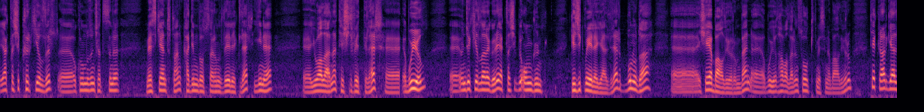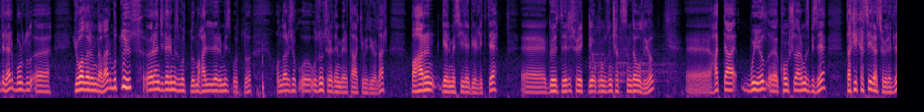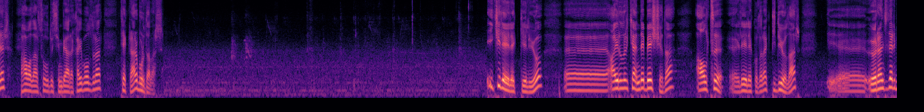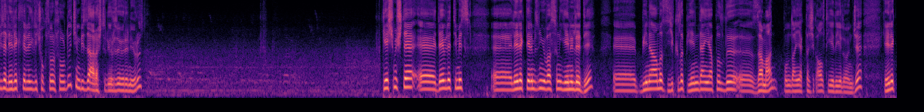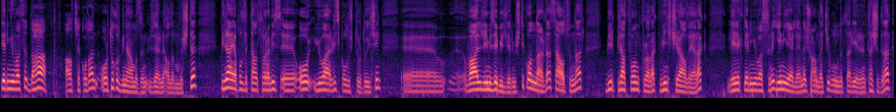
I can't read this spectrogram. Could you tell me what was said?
Yaklaşık 40 yıldır e, okulumuzun çatısını mesken tutan kadim dostlarımız leylekler yine e, yuvalarına teşrif ettiler. E, bu yıl e, önceki yıllara göre yaklaşık bir 10 gün gecikmeyle geldiler. Bunu da e, şeye bağlıyorum ben. e, bu yıl havaların soğuk gitmesine bağlıyorum. Tekrar geldiler. Burada e, yuvalarındalar. Mutluyuz. Öğrencilerimiz mutlu, mahallelerimiz mutlu. Onları çok e, uzun süreden beri takip ediyorlar. Baharın gelmesiyle birlikte e, gözleri sürekli okulumuzun çatısında oluyor. E, hatta bu yıl e, komşularımız bize dakikasıyla söylediler. Havalar soğuduğu için bir ara kayboldular. Tekrar buradalar. İki leylek geliyor. E, ayrılırken de beş ya da altı e, leylek olarak gidiyorlar. E, öğrenciler bize leyleklerle ilgili çok soru sorduğu için biz de araştırıyoruz, öğreniyoruz. Geçmişte e, devletimiz e, leyleklerimizin yuvasını yeniledi. E, binamız yıkılıp yeniden yapıldığı e, zaman, bundan yaklaşık 6-7 yıl önce, leyleklerin yuvası daha alçak olan ortaokul binamızın üzerine alınmıştı. Bina yapıldıktan sonra biz e, o yuva risk oluşturduğu için e, valiliğimize bildirmiştik. Onlar da sağ olsunlar bir platform kurarak, vinç kiralayarak leyleklerin yuvasını yeni yerlerine şu andaki bulundukları yerlerine taşıdılar.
